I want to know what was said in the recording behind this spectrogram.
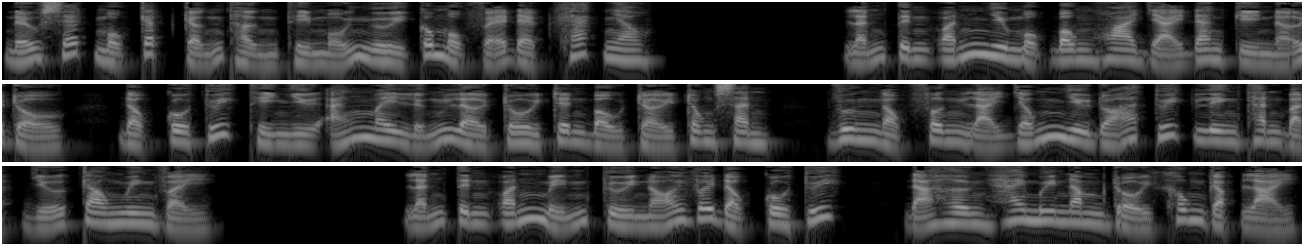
nếu xét một cách cẩn thận thì mỗi người có một vẻ đẹp khác nhau. Lãnh tinh oánh như một bông hoa dại đang kỳ nở rộ, độc cô Tuyết thì như áng mây lững lờ trôi trên bầu trời trong xanh, Vương Ngọc Phân lại giống như đóa tuyết liên thanh bạch giữa cao nguyên vậy. Lãnh tinh oánh mỉm cười nói với độc cô Tuyết, đã hơn 20 năm rồi không gặp lại,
